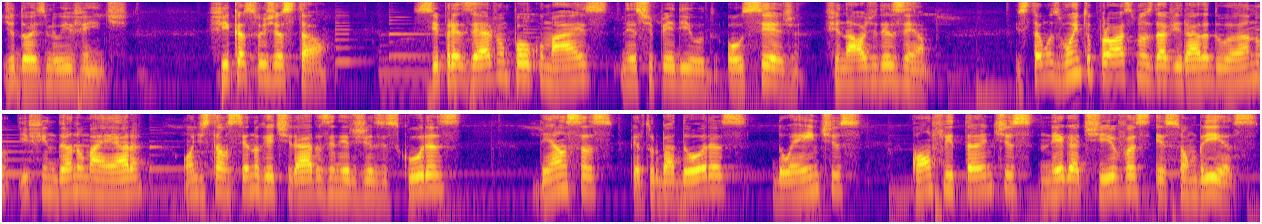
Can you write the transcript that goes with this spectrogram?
de 2020. Fica a sugestão: se preserve um pouco mais neste período, ou seja, final de dezembro. Estamos muito próximos da virada do ano e findando uma era onde estão sendo retiradas energias escuras, densas, perturbadoras, doentes, conflitantes, negativas e sombrias,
